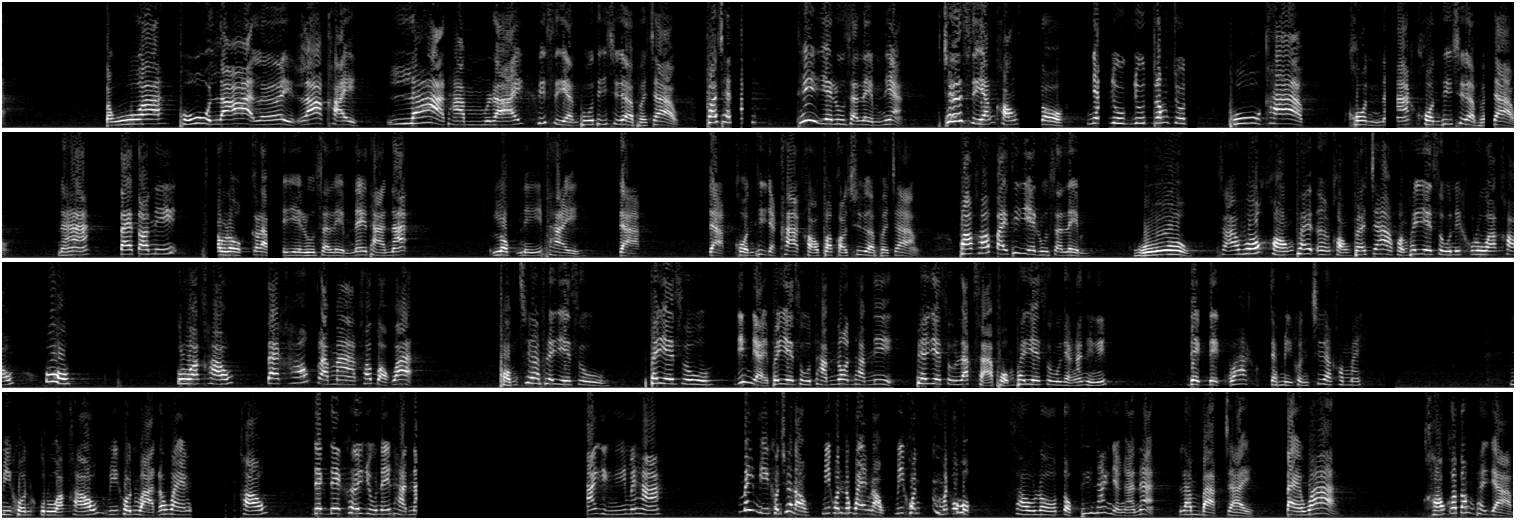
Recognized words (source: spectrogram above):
ตัวผู้ล่าเลย ล่าใคร ล่าทำร้ายคริสเตียนผู้ที่เชื่อพระเจ้า เพราะฉะนั้นที่เยรูซาเล็มเนี่ย ชื่อเสียงของโลยังอยู่อยู่ตรงจุดผู้ฆ่าคนนะคนที่เชื่อพระเจ้านะฮะแต่ตอนนี้ซาโลกลับไปเยรูซาเล็มในฐานะ หลบหนีภัยจาก จากคนที่จะฆ่าเขาเพราะเขาเชื่อพระเจ้า พอเขาไปที่เยรูซาเล็มโอ้สาวกของพระของพระเจ้าของพระเยซูนี่กลัวเขาโอ้กลัวเขา แต่เขากลับมาเขาบอกว่า ผมเชื่อพระเยซู พระเยซูยิ่งใหญ่ พระเยซูทำโน่นทำนี่ พระเยซูรักษาผม พระเยซูอย่างนั้นอย่างนี้ เด็กๆว่าจะมีคนเชื่อเขาไหม มีคนกลัวเขา มีคนหวาดระแวงเขา เด็กๆเเคยอยู่ในฐานะอย่างนี้ไหมฮะ ไม่มีคนเชื่อเรา มีคนระแวงเรา มีคนมันโกหกซาโลตกที่นั่งอย่างนั้นน่ะลำบากใจ แต่ว่าเขาก็ต้องพยายาม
